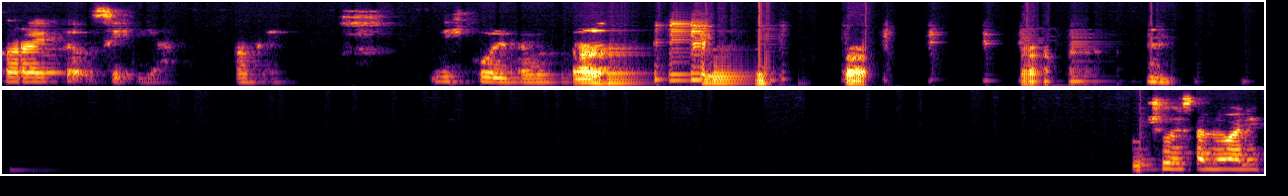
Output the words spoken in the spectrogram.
¿Correcto? Sí, ya. Ok. Disculpen. Mucho de esta nueva ley.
